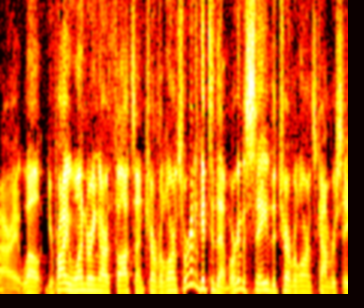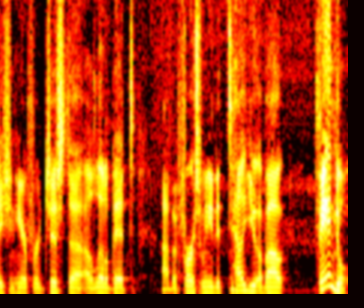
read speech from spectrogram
All right. Well, you're probably wondering our thoughts on Trevor Lawrence. We're going to get to them. We're going to save the Trevor Lawrence conversation here for just a, a little bit. Uh, but first, we need to tell you about FanDuel.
